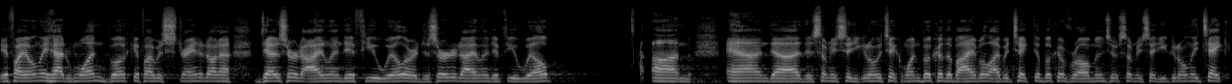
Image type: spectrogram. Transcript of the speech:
If I only had one book, if I was stranded on a desert island, if you will, or a deserted island, if you will, um, and uh, somebody said you can only take one book of the Bible. I would take the book of Romans. If somebody said you could only take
